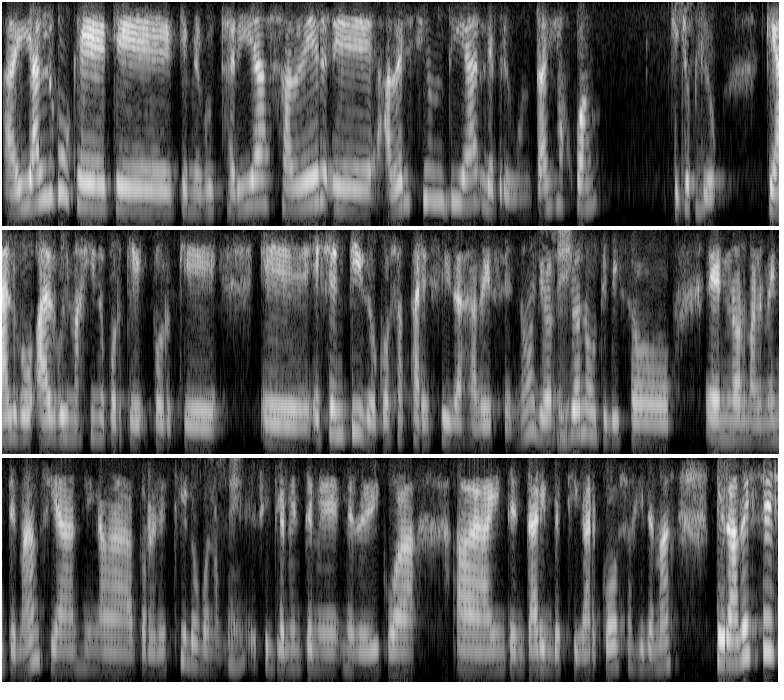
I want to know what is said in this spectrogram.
hay algo que, que, que me gustaría saber, eh, a ver si un día le preguntáis a Juan, que yo creo que algo, algo imagino porque, porque eh, he sentido cosas parecidas a veces, ¿no? Yo, yo no utilizo eh, normalmente mancias ni nada por el estilo, bueno, simplemente me, me dedico a, a intentar investigar cosas y demás, pero a veces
